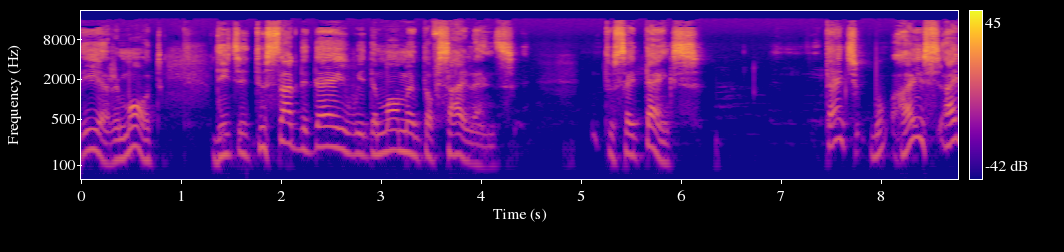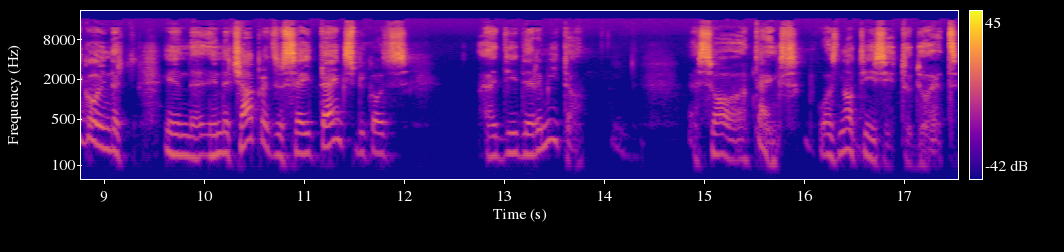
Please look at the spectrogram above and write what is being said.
here, remote, to start the day with a moment of silence, to say thanks thanks. I, I go in the in the in the chapel to say thanks because I did the. So uh, thanks. It was not easy to do it.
